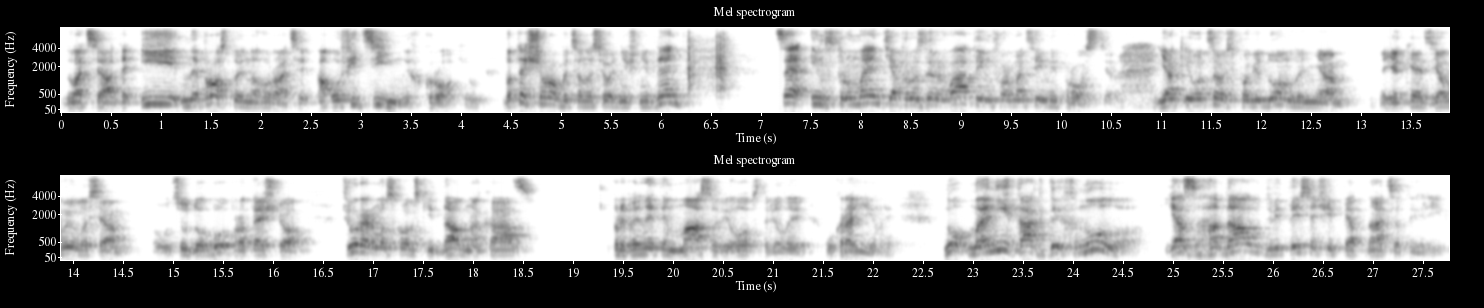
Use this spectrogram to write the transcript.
20 і не просто інаугурації, а офіційних кроків. Бо те, що робиться на сьогоднішній день, це інструмент, як розірвати інформаційний простір, як і оце ось повідомлення, яке з'явилося у цю добу, про те, що фюрер Московський дав наказ припинити масові обстріли України. Ну, мені так дихнуло, я згадав 2015 рік.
